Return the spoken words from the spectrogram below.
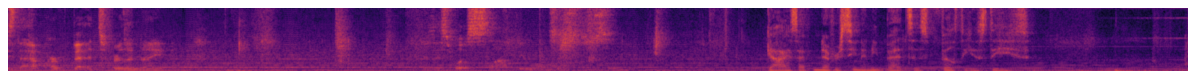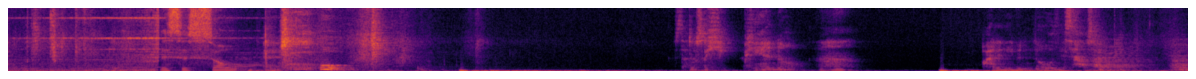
Is that our beds for the night? Is this what Slappy wants us to sleep? Guys, I've never seen any beds as filthy as these. This is so. Oh! That was a piano. Uh huh. I didn't even know this house had a piano.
